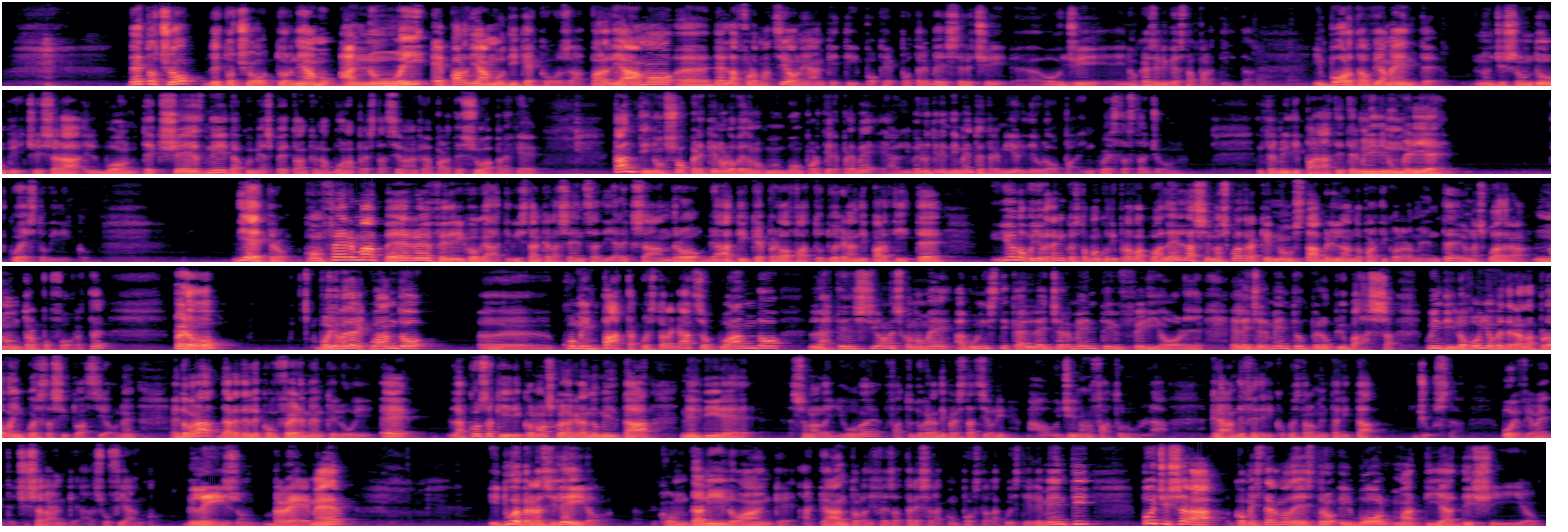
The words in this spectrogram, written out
Detto ciò, detto ciò, torniamo a noi e parliamo di che cosa? Parliamo eh, della formazione anche tipo che potrebbe esserci eh, oggi in occasione di questa partita. In porta ovviamente non ci sono dubbi, ci sarà il buon Tech Scesni, da cui mi aspetto anche una buona prestazione anche da parte sua, perché tanti non so perché non lo vedono come un buon portiere, per me a livello di rendimento è tra i migliori d'Europa in questa stagione, in termini di parate, in termini di numeri è questo vi dico. Dietro, conferma per Federico Gatti, vista anche l'assenza di Alexandro. Gatti che però ha fatto due grandi partite. Io lo voglio vedere in questo banco di prova qua. L'Ellas è una squadra che non sta brillando particolarmente, è una squadra non troppo forte, però voglio vedere quando eh, come impatta questo ragazzo quando la tensione secondo me agonistica è leggermente inferiore, è leggermente un pelo più bassa. Quindi lo voglio vedere alla prova in questa situazione e dovrà dare delle conferme anche lui. E la cosa che gli riconosco è la grande umiltà nel dire sono alla Juve, ho fatto due grandi prestazioni, ma oggi non ho fatto nulla. Grande Federico, questa è la mentalità giusta. Poi ovviamente ci sarà anche al suo fianco Gleison Bremer, i due brasileiro con Danilo anche accanto, la difesa 3 sarà composta da questi elementi. Poi ci sarà come esterno destro il buon Mattia De Sciglio,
